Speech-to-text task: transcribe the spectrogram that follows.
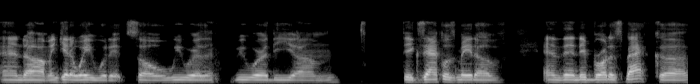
and um, and get away with it. So we were we were the um, the example is made of, and then they brought us back. Uh,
